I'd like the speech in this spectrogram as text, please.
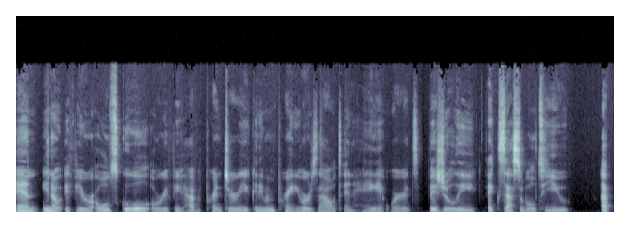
And, you know, if you're old school or if you have a printer, you can even print yours out and hang it where it's visually accessible to you at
